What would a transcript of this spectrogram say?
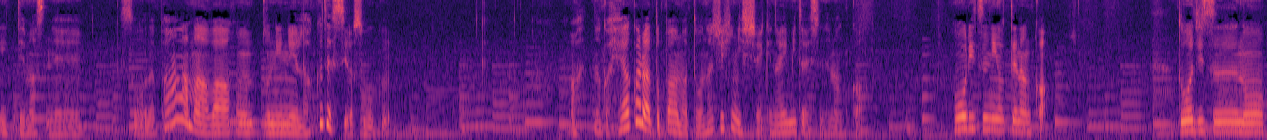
行ってますね。そうだパーマは本当にね楽ですよすごく。あなんかヘアカラーとパーマって同じ日にしちゃいけないみたいですねなんか。法律によってなんか。同日の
